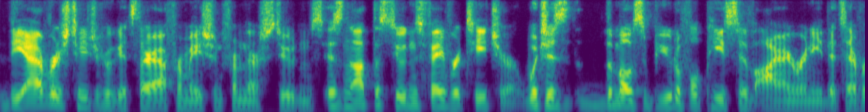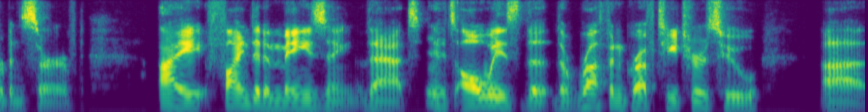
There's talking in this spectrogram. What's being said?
the average teacher who gets their affirmation from their students is not the student's favorite teacher, which is the most beautiful piece of irony that's ever been served, I find it amazing that mm. it's always the the rough and gruff teachers who, uh,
